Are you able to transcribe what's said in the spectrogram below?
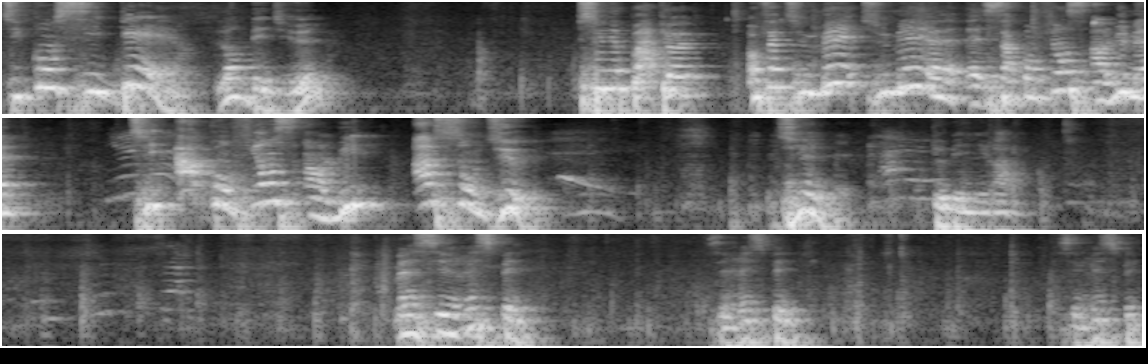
tu considères l'homme de Dieu, ce n'est pas que, en fait, tu mets, tu mets euh, euh, sa confiance en lui-même, tu as confiance en lui, à son Dieu. Dieu te bénira. Mais c'est respect. C'est respect. C'est respect.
